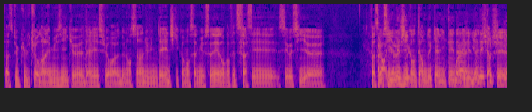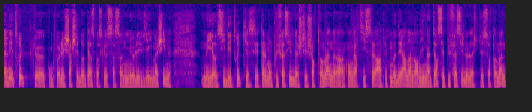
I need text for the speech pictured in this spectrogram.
enfin, cette culture dans la musique euh, d'aller sur euh, de l'ancien, du vintage qui commence à mieux sonner. Donc en fait, c'est- enfin, c'est c'est aussi, euh, enfin, c'est aussi logique trucs- en termes de qualité Ouais, d'aller chercher. Il y a des trucs euh, qu'on peut aller chercher d'occasion parce que ça sonne mieux les vieilles machines. Mais il y a aussi des trucs que c'est tellement plus facile d'acheter sur Thomann, un convertisseur, un truc moderne, un ordinateur, c'est plus facile de l'acheter sur Thomann.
